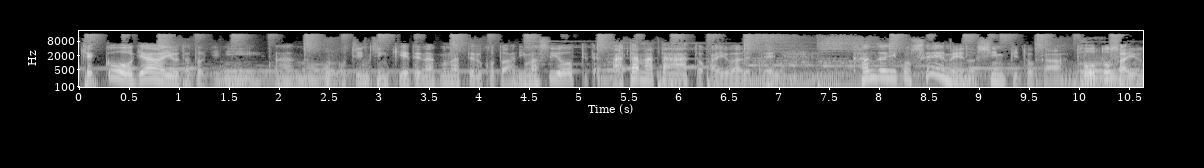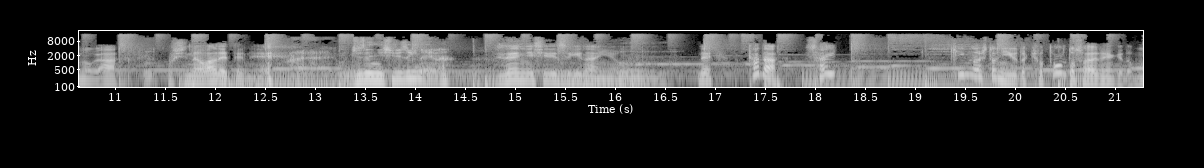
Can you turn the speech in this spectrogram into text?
結構ギャー言うた時にあの、うん。おちんちん消えてなくなってることありますよって言ったらまたまたとか言われて完全にこの生命の神秘とか尊さいうのがうん。失われてね、はいはい。事前に知りすぎないな。事前に知りすぎなんよ、うん。ただ最近の人に言うときょとんとされるんやけども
